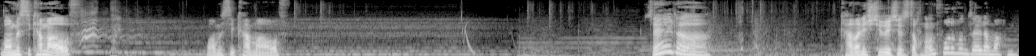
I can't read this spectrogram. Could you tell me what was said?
warum ist die Kamera auf? Warum ist die Kamera auf? Zelda! Kann man nicht theoretisch jetzt doch noch ein Foto von Zelda machen?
